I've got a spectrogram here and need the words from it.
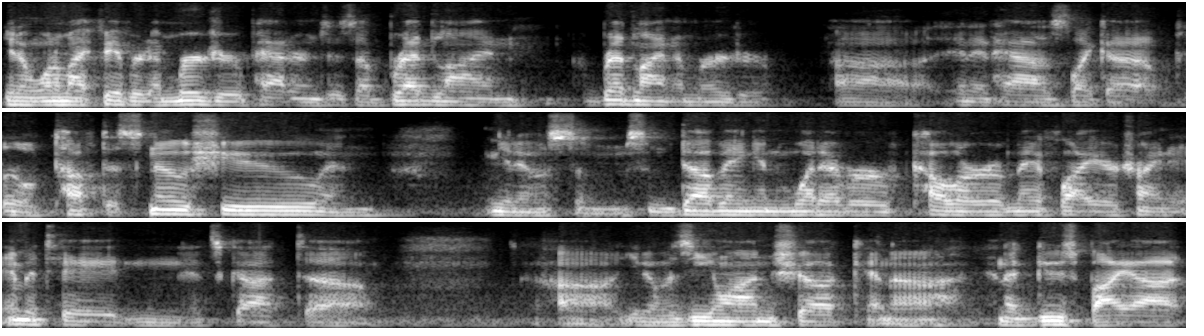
You know, one of my favorite emerger patterns is a breadline breadline emerger uh, and it has like a little tuft of snowshoe and you know some some dubbing and whatever color of mayfly you're trying to imitate, and it's got uh, uh, you know a Zelon shuck and a and a goose biot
